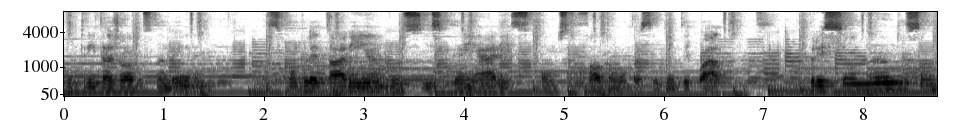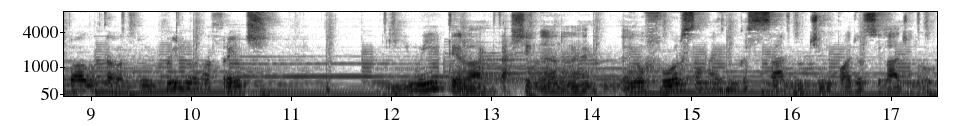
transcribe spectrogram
com 30 jogos também, né? Se completarem ambos e se ganharem esses pontos que faltam, vão para 54. Pressionando o São Paulo que estava tranquilo na frente. E o Inter lá que está chegando, né? Ganhou força, mas nunca se sabe. O time pode oscilar de novo.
